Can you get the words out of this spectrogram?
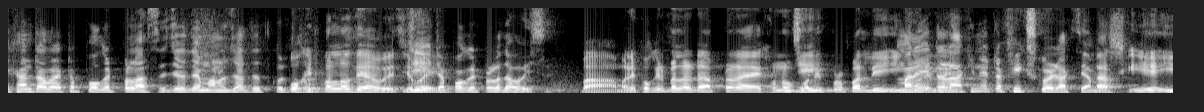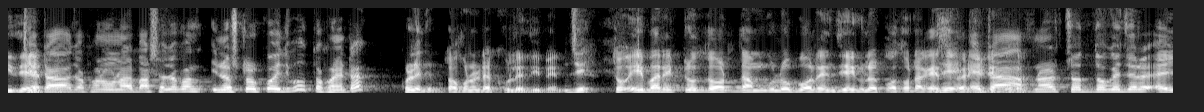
এখানটা আবার একটা পকেট পাল্লা আছে যেটা দিয়ে মানুষ যাতায়াত করতে পকেট। পাল্লাও দেওয়া হয়েছে জি এটা পকেট পাল্লা দেওয়া হয়েছে। বা মানে পকেট পাল্লাটা আপনারা এখনও মানে প্রপারলি মানে এটা রাখিনি এটা ফিক্স করে রাখছি আমরা। ঈদে যেটা যখন ওনার বাসা যখন ইনস্টল করে দিব তখন এটা খুলে দিব। তখন এটা খুলে দিবেন। জি। তো এবার একটু দরদামগুলো বলেন যে এগুলো কত টাকা স্কয়ার এটা আপনার চোদ্দ গেজের এই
